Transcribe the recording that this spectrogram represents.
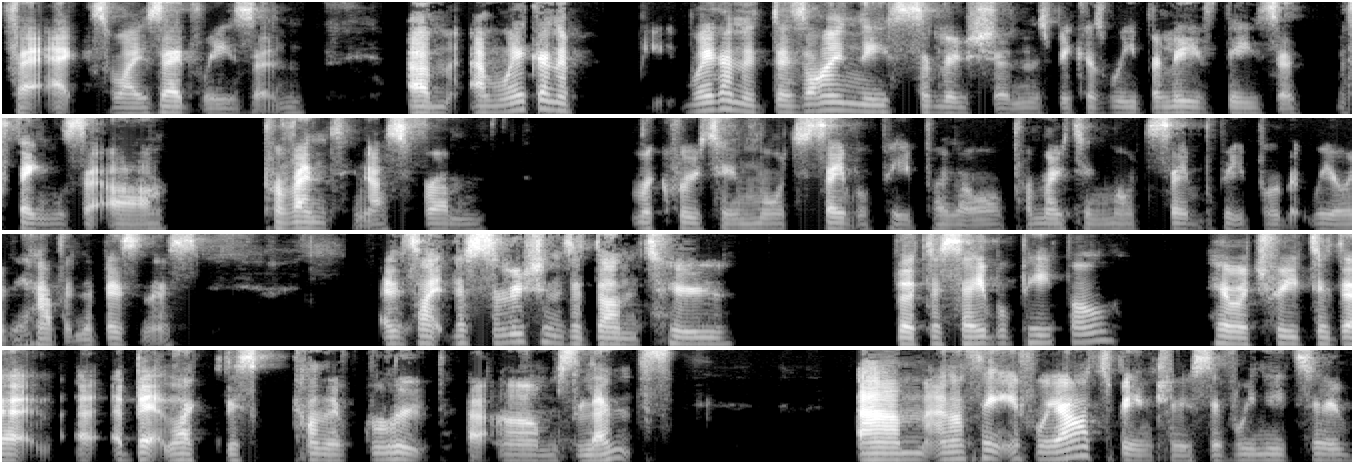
for X, Y, Z reason. Um, and we're going to we're going to design these solutions because we believe these are the things that are preventing us from recruiting more disabled people or promoting more disabled people that we already have in the business. And it's like the solutions are done to the disabled people who are treated a, a bit like this kind of group at arm's length. Um, and I think if we are to be inclusive, we need to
